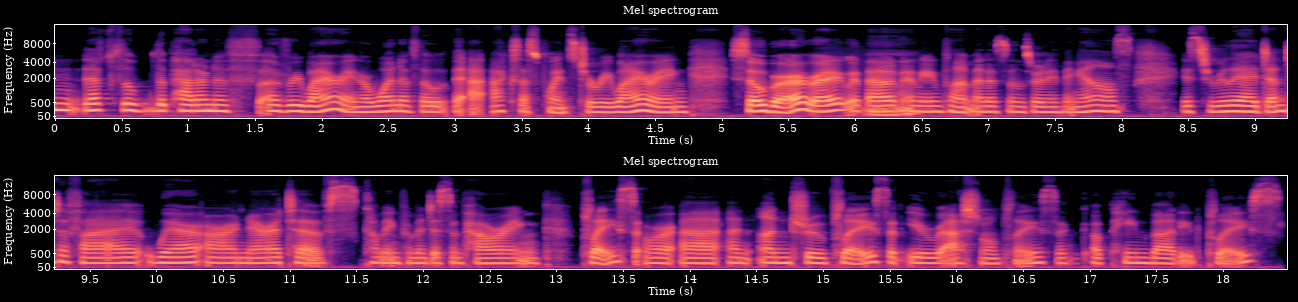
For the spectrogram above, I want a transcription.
And that's the the pattern of, of rewiring, or one of the, the access points to rewiring sober, right, without mm-hmm. any plant medicines or anything else, is to really identify where our narratives coming from a disempowering place or a, an untrue place, an irrational place, a, a pain bodied place.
